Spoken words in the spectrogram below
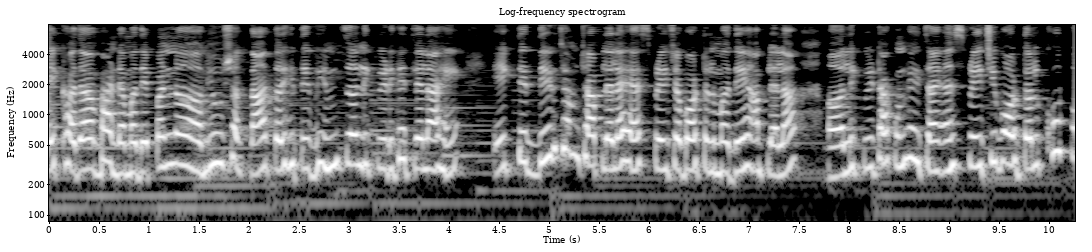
एखाद्या भांड्यामध्ये पण घेऊ शकता. तर इथे व्हीमचं लिक्विड घेतलेलं आहे. एक ते दीड चमचा आपल्याला ह्या स्प्रेच्या बॉटलमध्ये आपल्याला लिक्विड टाकून घ्यायचं आहे. आणि स्प्रेची बॉटल खूप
